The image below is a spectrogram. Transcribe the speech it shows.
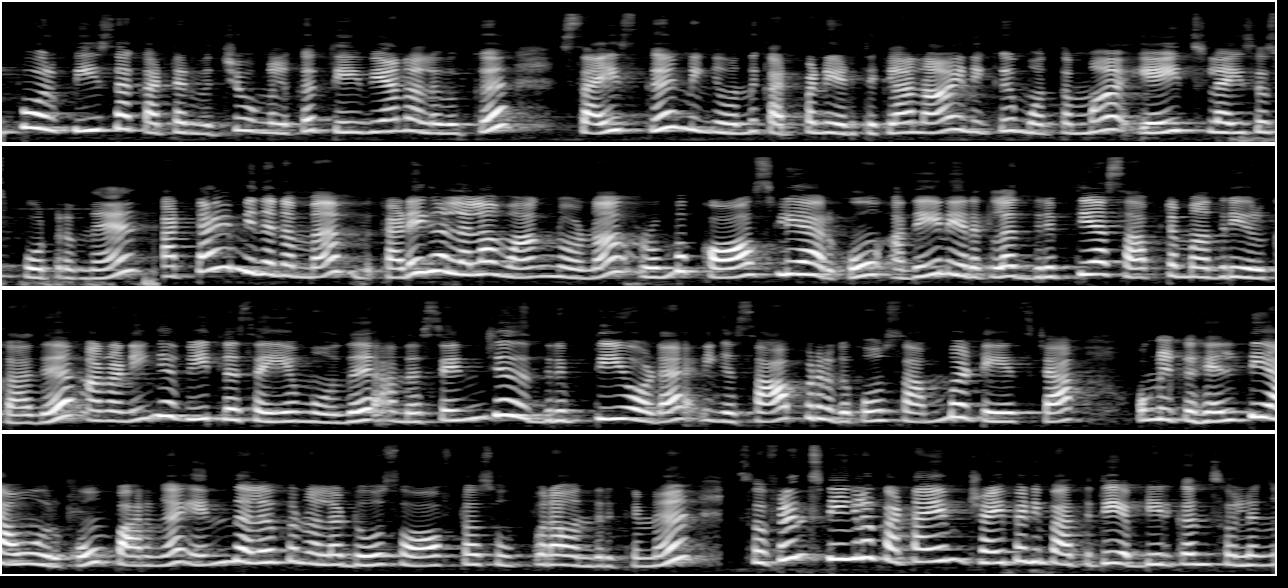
இப்போ ஒரு பீஸா கட்டர் வச்சு உங்களுக்கு தேவையான அளவுக்கு சைஸ்க்கு நீங்கள் வந்து கட் பண்ணி எடுத்துக்கலாம். நான் இன்றைக்கி மொத்தமாக எயிட் ஸ்லைசஸ் போட்டிருந்தேன். கட்டாயம் இதை நம்ம கடைகளெல்லாம் வாங்கினோன்னா ரொம்ப காஸ்ட்லியாக இருக்கும். அதே நேரத்தில் திருப்தியாக சாப்பிட்ட மாதிரி இருக்காது. ஆனால் நீங்கள் வீட்டில் செய்யும் போது அந்த செஞ்ச திருப்தியோட நீங்கள் சாப்பிட்றதுக்கும் செம்ம டேஸ்ட்டாக உங்களுக்கு ஹெல்த்தியாகவும் இருக்கும். பாருங்கள் எந்த அளவுக்கு நல்லா டோ சாஃப்டாக சூப்பராக வந்திருக்குன்னு. ஸோ ஃப்ரெண்ட்ஸ் நீங்களும் கட்டாயம் ட்ரை பண்ணி பார்த்துட்டு எப்படி இருக்குன்னு சொல்லுங்கள்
